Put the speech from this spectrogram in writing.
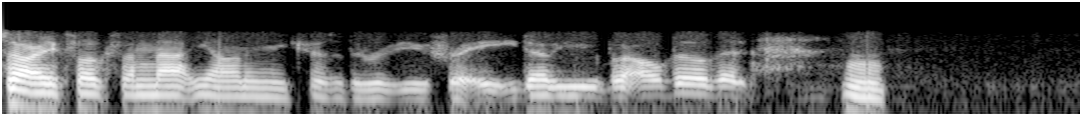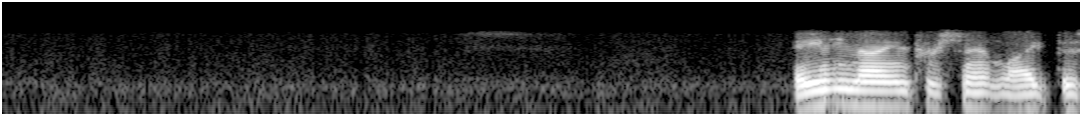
Sorry, folks, I'm not yawning because of the review for AEW, but although that. Hmm. Eighty-nine percent like this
